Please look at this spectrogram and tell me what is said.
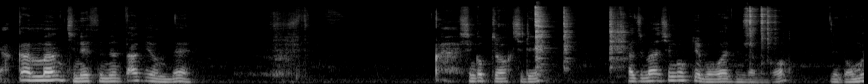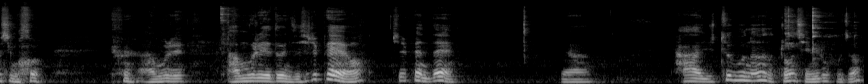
약간만 지냈으면 딱이었는데 아, 싱겁죠 확실히. 하지만 싱겁게 먹어야 된다는 거. 너무 싱거워. 아무리 아무리 해도 이제 실패예요. 실패인데 그냥 다 유튜브는 그런 재미로 보죠.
